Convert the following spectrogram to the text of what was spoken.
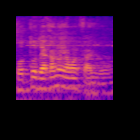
সত্য দেখানোই আমার কাজ বাবু।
